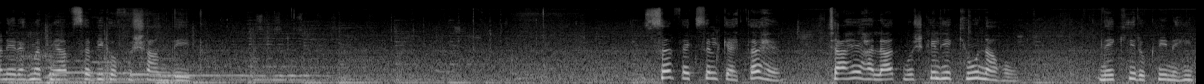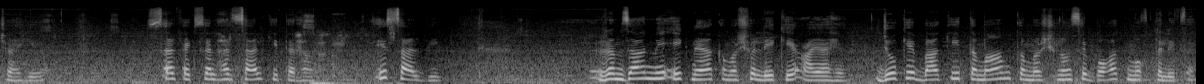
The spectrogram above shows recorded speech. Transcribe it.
बरान रहमत में आप सभी को खुश आमदीद। सर्फ एक्सेल कहता है, चाहे हालात मुश्किल ही क्यों ना हो, नेकी रुकनी नहीं चाहिए। सर्फ एक्सेल हर साल की तरह, इस साल भी रमज़ान में एक नया कमर्शियल लेके आया है, जो कि बाकी तमाम कमर्शियलों से बहुत मुख्तलिफ़ है,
